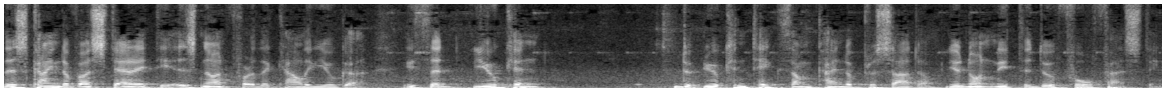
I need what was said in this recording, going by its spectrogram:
this kind of austerity is not for the Kali Yuga. He said, you can you can take some kind of prasadam. You don't need to do full fasting.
